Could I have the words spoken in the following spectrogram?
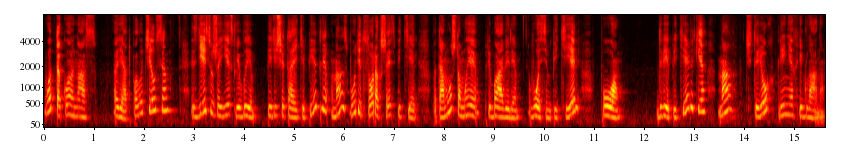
Вот такой у нас ряд получился. Здесь уже, если вы пересчитаете петли, у нас будет 46 петель, потому что мы прибавили 8 петель по 2 петельки на 4 линиях реглана.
